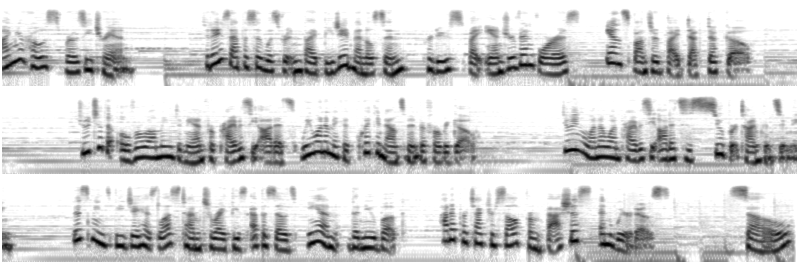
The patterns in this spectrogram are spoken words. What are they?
I'm your host, Rosie Tran. Today's episode was written by BJ Mendelson, produced by Andrew Van Voris, and sponsored by DuckDuckGo. Due to the overwhelming demand for privacy audits, we want to make a quick announcement before we go. Doing one on one privacy audits is super time consuming. This means BJ has less time to write these episodes and the new book, How to Protect Yourself from Fascists and Weirdos. So,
